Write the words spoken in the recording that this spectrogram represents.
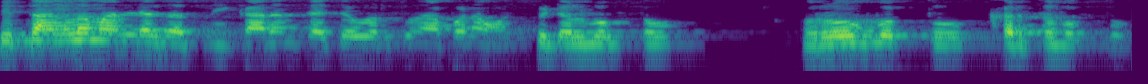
ते चांगलं मानलं जात नाही कारण त्याच्यावरतून आपण हॉस्पिटल बघतो रोग बघतो खर्च बघतो.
